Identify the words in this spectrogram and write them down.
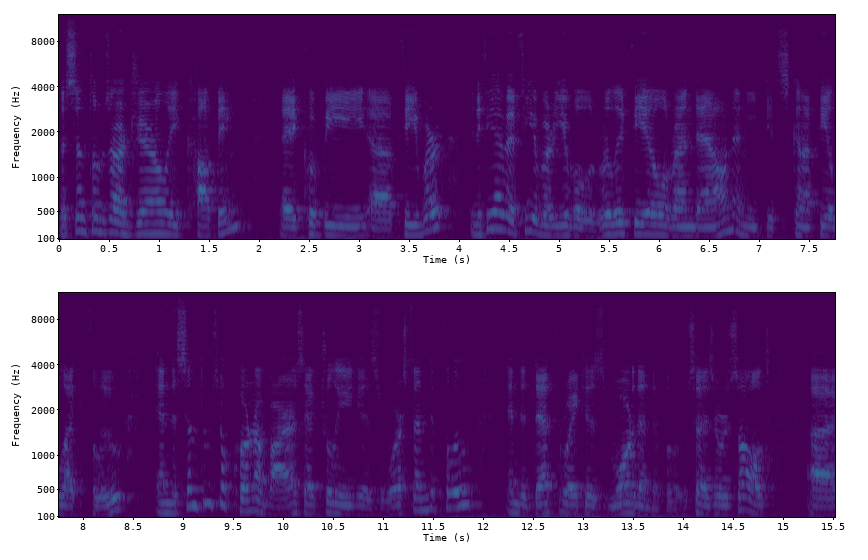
The symptoms are generally coughing, it could be uh, fever, and if you have a fever, you will really feel run down, and it's gonna feel like flu. And the symptoms of coronavirus actually is worse than the flu, and the death rate is more than the flu. So as a result, uh,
